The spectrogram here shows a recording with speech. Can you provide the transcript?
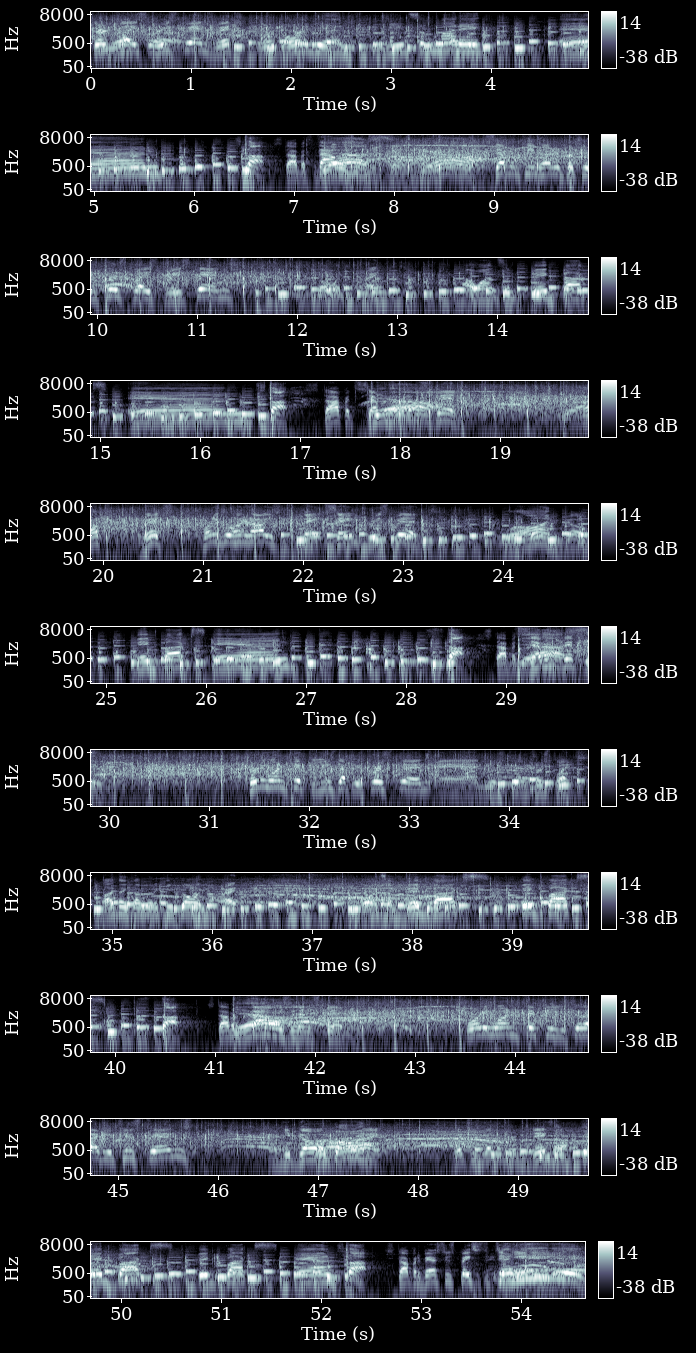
Third Yes, place, sir. three spins, Rich. We're going again. We need some money. Stop. Stop at 1,000 and a spin. Yeah. 1,700 puts you in first place, three spins. Going. right? I want some big bucks and stop. Stop at 700 and a Yeah. spin. Yep. Rich, $2,400. Same, same three spins. We're on. Go. Big bucks and stop. Stop at Yes. 750. 3150 used up your first spin, and you're still in first place. I think I'm going to keep going. All right. I want some big bucks. Big bucks. Stop. Stop at Yeah. 1,000 in a spin. 4150. You still have your two spins. We'll keep going. We're going. right. Rich is looking for big bucks. Big bucks. Big bucks and stop. Stop at advance two spaces to Tahiti. Tahiti.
